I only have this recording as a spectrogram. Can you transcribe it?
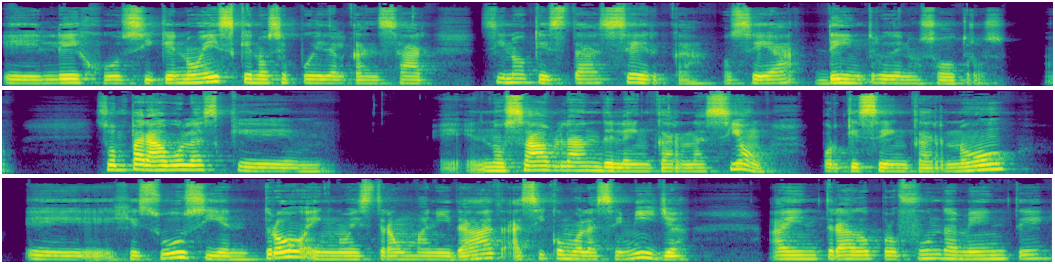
eh, lejos y que no es que no se puede alcanzar, sino que está cerca, o sea, dentro de nosotros. Son parábolas que eh, nos hablan de la encarnación, porque se encarnó eh, Jesús y entró en nuestra humanidad, así como la semilla ha entrado profundamente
